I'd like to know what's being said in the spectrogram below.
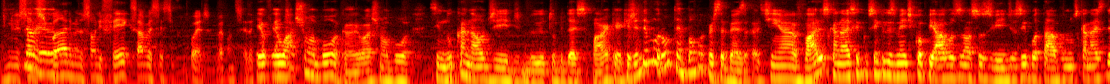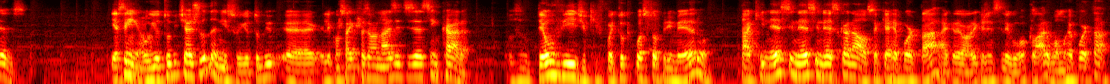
Diminuição Não, de spam, eu... diminuição de fake, sabe? Vai ser esse tipo de coisa que vai acontecer daqui eu, eu acho uma boa, cara. Eu acho uma boa. Assim, no canal de, de do YouTube da Spark, é que a gente demorou um tempão para perceber. Tinha vários canais que simplesmente copiavam os nossos vídeos e botavam nos canais deles. E assim, o YouTube te ajuda nisso. O YouTube, é, ele consegue fazer uma análise e dizer assim, cara, o teu vídeo, que foi tu que postou primeiro, tá aqui nesse, nesse, nesse canal. Você quer reportar? Aí, a hora que a gente se ligou, claro, vamos reportar.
